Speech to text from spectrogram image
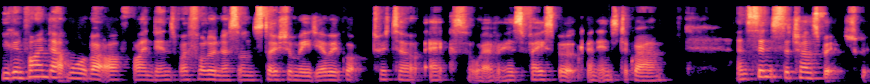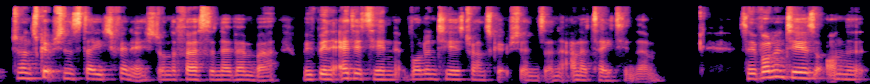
You can find out more about our findings by following us on social media. We've got twitter x or whatever it is facebook and instagram and since the transcription stage finished on the 1st of November, we've been editing volunteers' transcriptions and annotating them. So volunteers on the,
